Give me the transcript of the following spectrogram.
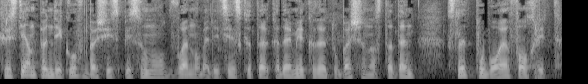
Християн Пендиков беше изписан от Военно-медицинската академия, където беше настаден след побоя в Охрид.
